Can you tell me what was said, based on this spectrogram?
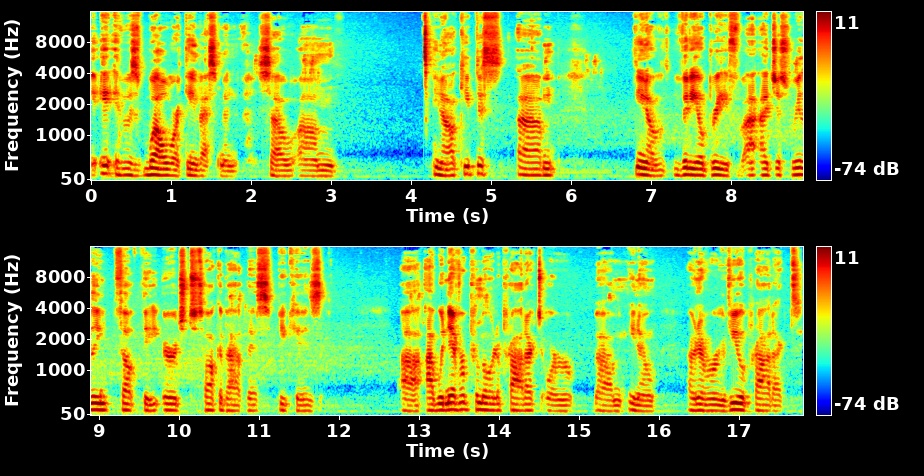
it, it was well worth the investment. So, um, you know, I'll keep this. Um, you know, video brief. I, I, just really felt the urge to talk about this because uh, I would never promote a product or, um, you know, I would never review a product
